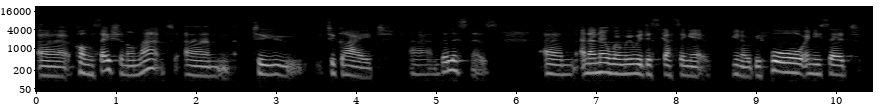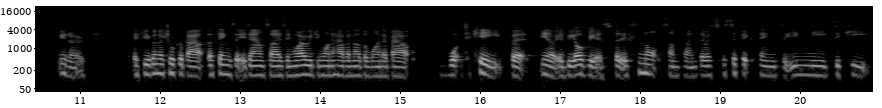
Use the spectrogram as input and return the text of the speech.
uh, conversation on that um, to to guide um, the listeners. Um, and I know when we were discussing it, you know, before, and you said, you know, if you're going to talk about the things that you're downsizing, why would you want to have another one about what to keep? But you know, it'd be obvious, but it's not. Sometimes there are specific things that you need to keep.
